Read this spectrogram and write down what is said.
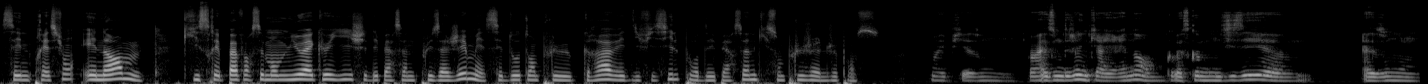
c'est une pression énorme qui serait pas forcément mieux accueillie chez des personnes plus âgées, mais c'est d'autant plus grave et difficile pour des personnes qui sont plus jeunes, je pense. Ouais, et puis elles ont, elles ont déjà une carrière énorme. Parce que comme on disait, euh, elles ont,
